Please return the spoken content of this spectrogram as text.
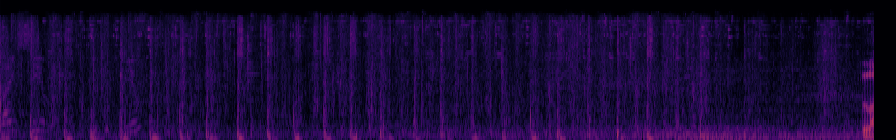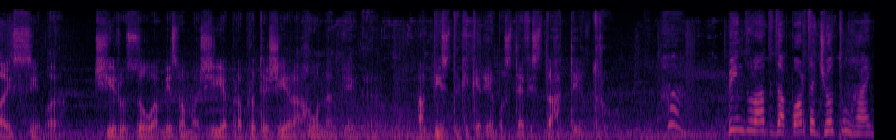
Lá em cima. Viu? Lá em cima, Tyr usou a mesma magia para proteger a runa negra. A pista que queremos deve estar dentro. Bem do lado da porta de Jotunheim.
